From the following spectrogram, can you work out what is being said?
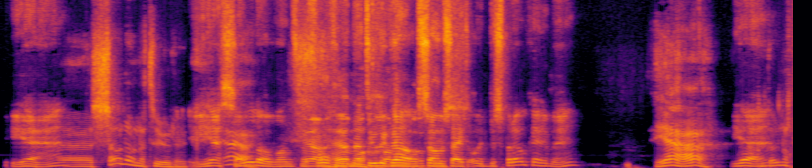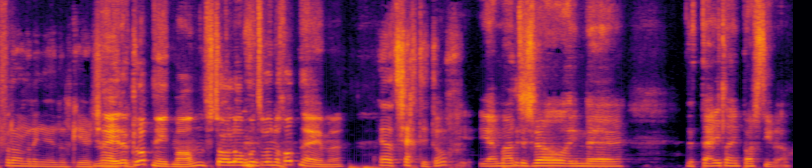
Ja, eh, Solo natuurlijk. ja, solo, want we Ja, volgen natuurlijk wel zoals zij het ooit besproken hebben, hè? Ja, er Ja, ook nog veranderingen in een keertje. Nee, dat klopt niet, man. Solo moeten we nog opnemen. Ja, dat zegt hij toch? ja maar het is wel in de, de tijdlijn past hij wel.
